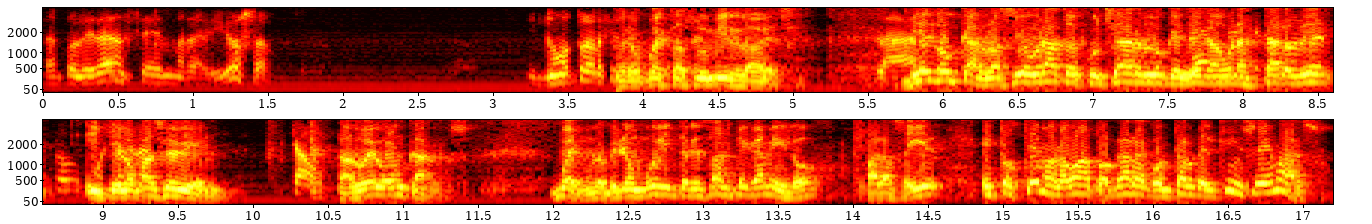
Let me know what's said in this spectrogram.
la tolerancia es maravillosa. Y nosotros Pero cuesta asumirla a veces. Claro. Bien, don Carlos, ha sido grato escucharlo, que tenga buenas tardes y que lo pase bien. Chao. Hasta luego, don Carlos. Bueno, una opinión muy interesante, Camilo, para seguir. Estos temas los vamos a tocar a contar del 15 de marzo.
